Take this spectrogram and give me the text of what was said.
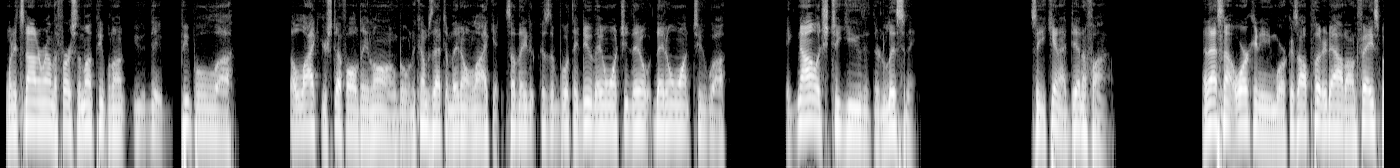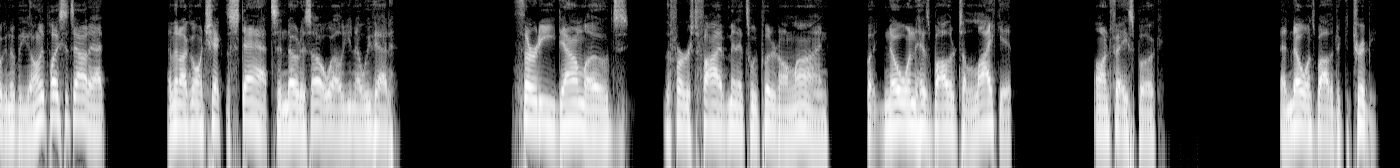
When it's not around the first of the month, people don't. They, people uh, they'll like your stuff all day long, but when it comes to that time, they don't like it. So they because what they do, they don't want you. They don't. They don't want to uh, acknowledge to you that they're listening. So you can't identify them, and that's not working anymore because I'll put it out on Facebook and it'll be the only place it's out at and then I'll go and check the stats and notice, oh, well, you know, we've had 30 downloads the first five minutes we put it online, but no one has bothered to like it on Facebook and no one's bothered to contribute.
